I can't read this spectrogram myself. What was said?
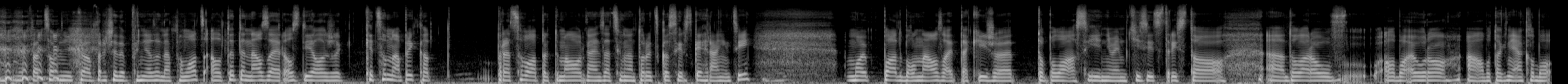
pracovníkov a prečo to peniaze na pomoc, ale to je ten naozaj rozdiel, že keď som napríklad pracovala pre tú malú organizáciu na turecko-sírskej hranici, môj plat bol naozaj taký, že to bolo asi, neviem, 1300 e, dolarov alebo euro, alebo tak nejak, lebo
